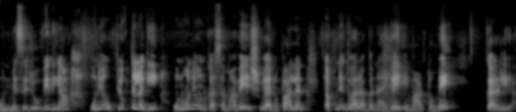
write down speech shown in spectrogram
उनमें से जो विधियाँ उन्हें उपयुक्त लगीं, उन्होंने उनका समावेश व अनुपालन अपने द्वारा बनाई गई इमारतों में कर लिया।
